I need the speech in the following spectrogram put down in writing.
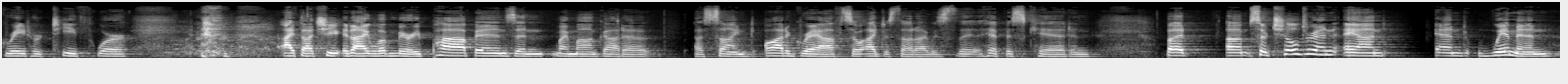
great her teeth were. I thought she, and I love Mary Poppins, and my mom got a, a signed autograph, so I just thought I was the hippest kid. And, but, um, so children and, and women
